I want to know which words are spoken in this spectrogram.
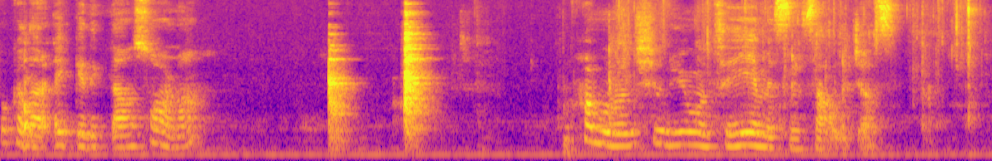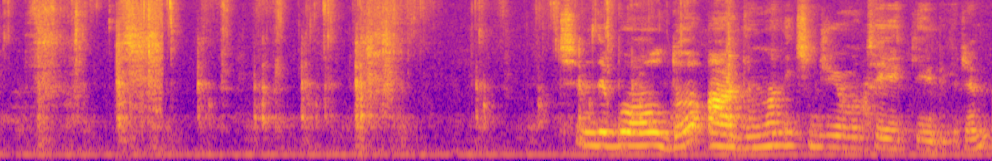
Bu kadar ekledikten sonra hamurun şimdi yumurtayı yemesini sağlayacağız. Şimdi bu oldu. Ardından ikinci yumurtayı ekleyebilirim.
